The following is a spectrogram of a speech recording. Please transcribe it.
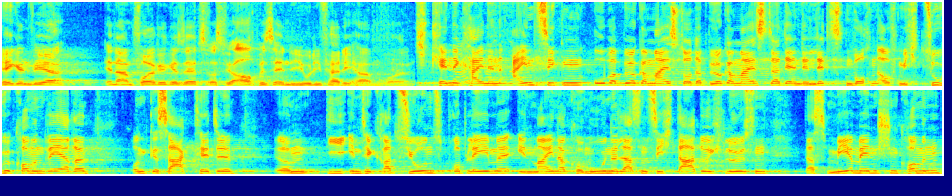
regeln wir in einem Folgegesetz, was wir auch bis Ende Juli fertig haben wollen. Ich kenne keinen einzigen Oberbürgermeister oder Bürgermeister, der in den letzten Wochen auf mich zugekommen wäre und gesagt hätte, die Integrationsprobleme in meiner Kommune lassen sich dadurch lösen, dass mehr Menschen kommen.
